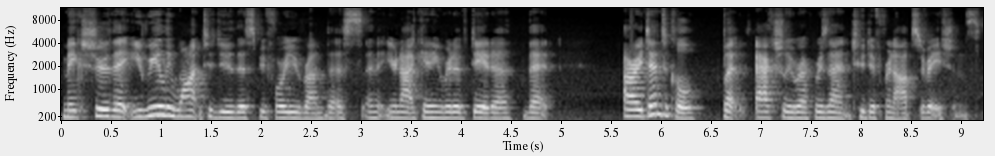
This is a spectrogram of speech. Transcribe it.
Make sure that you really want to do this before you run this and that you're not getting rid of data that are identical but actually represent two different observations.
